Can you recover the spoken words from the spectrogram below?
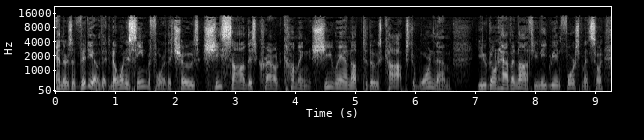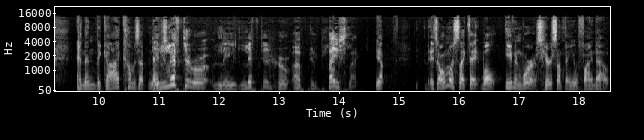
And there's a video that no one has seen before that shows she saw this crowd coming. She ran up to those cops to warn them, "You don't have enough. You need reinforcements." So, and then the guy comes up next. They lifted her. They lifted her up in place, like. Yep. It's almost like they. Well, even worse. Here's something you'll find out.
